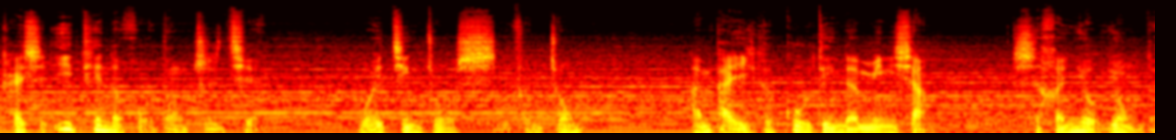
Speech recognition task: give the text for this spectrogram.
开始一天的活动之前，我会静坐十分钟。安排一个固定的冥想是很有用的，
